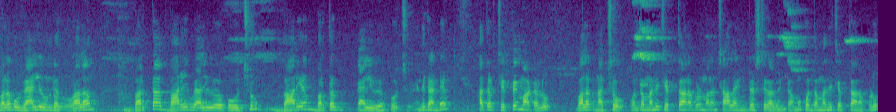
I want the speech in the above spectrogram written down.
వాళ్ళకు వాల్యూ ఉండదు. వాళ్ళ భర్త భార్యకు వాల్యూ ఇవ్వకపోవచ్చు భార్య భర్తకు వాల్యూ ఇవ్వకపోవచ్చు. ఎందుకంటే అతడు చెప్పే మాటలు వాళ్ళకు నచ్చవు. కొంతమంది చెప్తానప్పుడు మనం చాలా ఇంట్రెస్ట్గా వింటాము. కొంతమంది చెప్తానప్పుడు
